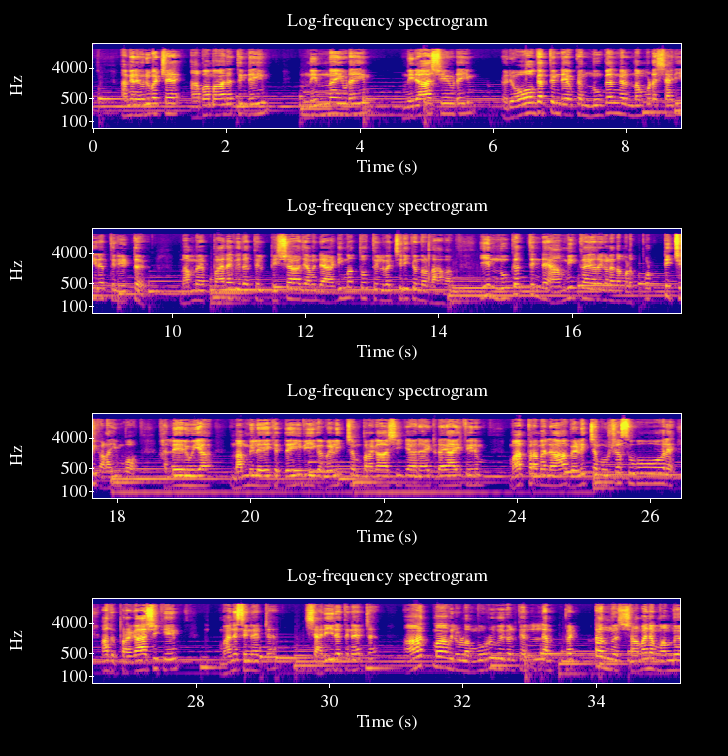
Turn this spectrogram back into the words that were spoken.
അങ്ങനെ ഒരുപക്ഷെ അപമാനത്തിന്റെയും നിന്ദയുടെയും നിരാശയുടെയും രോഗത്തിന്റെ ഒക്കെ നുഖങ്ങൾ നമ്മുടെ ശരീരത്തിലിട്ട് നമ്മെ പല വിധത്തിൽ പിശാജ് അവന്റെ അടിമത്വത്തിൽ വെച്ചിരിക്കുന്നുണ്ടാവാം. ഈ നുഖത്തിന്റെ അമ്മിക്കയറുകളെ നമ്മൾ പൊട്ടിച്ചു കളയുമ്പോൾ ഹല്ലേലൂയ നമ്മിലേക്ക് ദൈവിക വെളിച്ചം പ്രകാശിക്കാനായിട്ട് ഇടയായിത്തീരും മാത്രമല്ല ആ വെളിച്ചം ഉഷസ്സുപോലെ അത് പ്രകാശിക്കുകയും മനസ്സിനേറ്റ ശരീരത്തിനേറ്റ് ആത്മാവിലുള്ള മുറിവുകൾക്കെല്ലാം പെട്ടെന്ന് ശമനം വന്ന്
